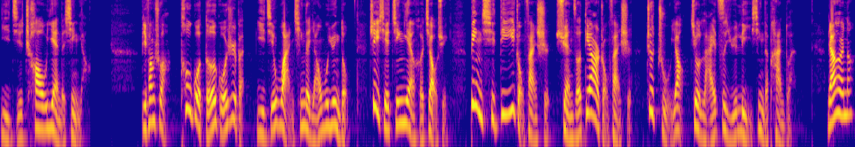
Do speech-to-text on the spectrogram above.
以及超验的信仰。比方说啊，透过德国、日本以及晚清的洋务运动这些经验和教训，摒弃第一种范式，选择第二种范式，这主要就来自于理性的判断。然而呢，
